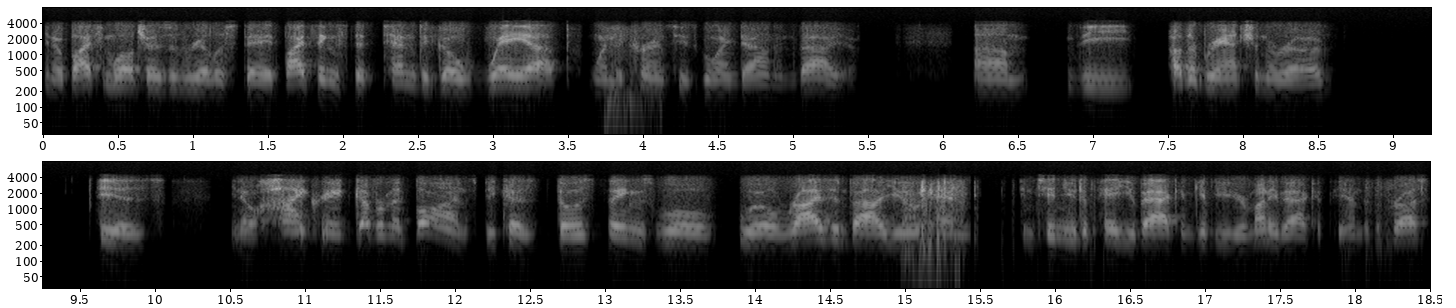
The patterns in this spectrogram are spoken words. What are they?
you know, buy some well chosen real estate, buy things that tend to go way up when the currency is going down in value. Um, the other branch in the road is, you know, high grade government bonds because those things will will rise in value and continue to pay you back and give you your money back at the end of the process,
